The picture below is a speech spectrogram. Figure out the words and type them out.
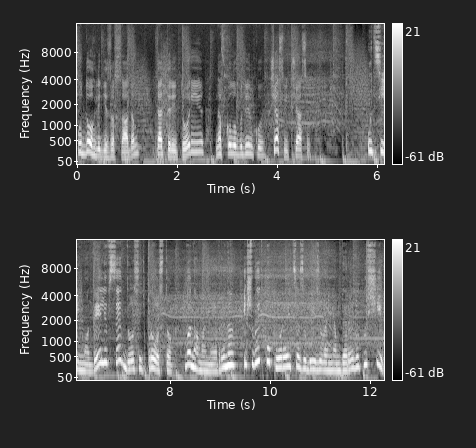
у догляді за садом та територією навколо будинку час від часу. У цій моделі все досить просто. Вона маневрена і швидко порається з обрізуванням дерев і кущів,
